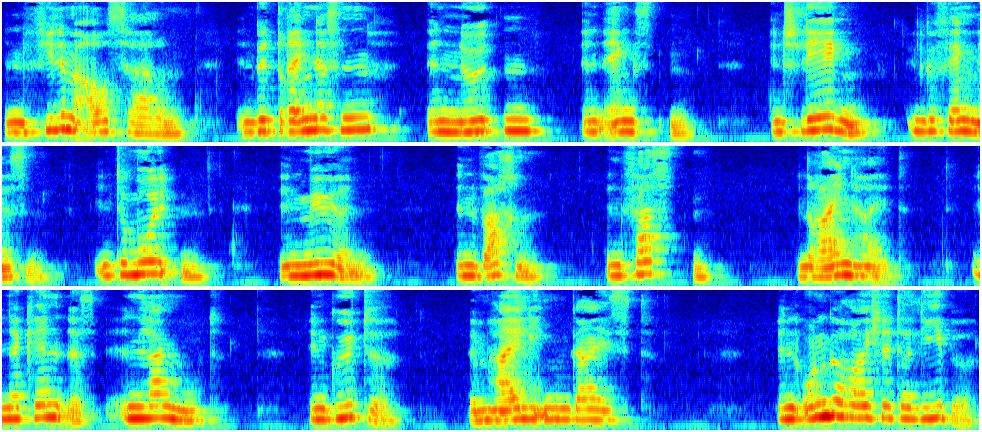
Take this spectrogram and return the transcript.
in vielem Ausharren, in Bedrängnissen, in Nöten, in Ängsten, in Schlägen, in Gefängnissen, in Tumulten, in Mühen, in Wachen, in Fasten, in Reinheit, in Erkenntnis, in Langmut, in Güte, im Heiligen Geist, in ungeheuchelter Liebe,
